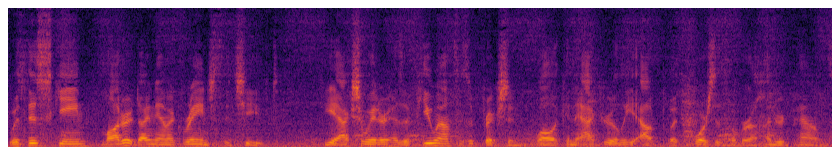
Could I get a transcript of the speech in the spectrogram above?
With this scheme, moderate dynamic range is achieved. The actuator has a few ounces of friction while it can accurately output forces over 100 pounds.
